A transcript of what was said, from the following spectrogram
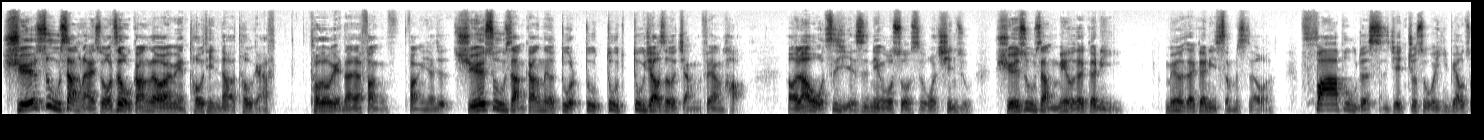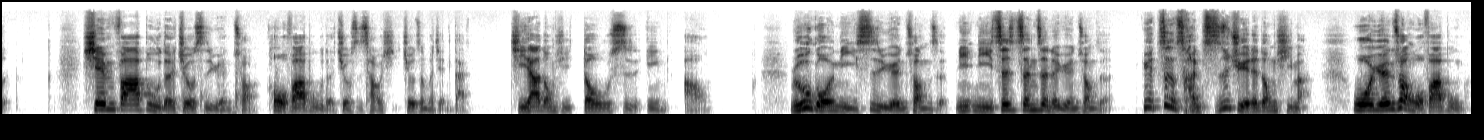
学术上来说，这我刚刚在外面偷听到，偷给他偷偷给大家放放一下，就学术上，刚刚那个杜杜杜杜教授讲的非常好，好，然后我自己也是念过硕士，我清楚学术上没有在跟你没有在跟你什么时候发布的时间就是唯一标准，先发布的就是原创，后发布的就是抄袭，就这么简单，其他东西都是硬熬。如果你是原创者，你你是真正的原创者，因为这个是很直觉的东西嘛。我原创我发布嘛，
